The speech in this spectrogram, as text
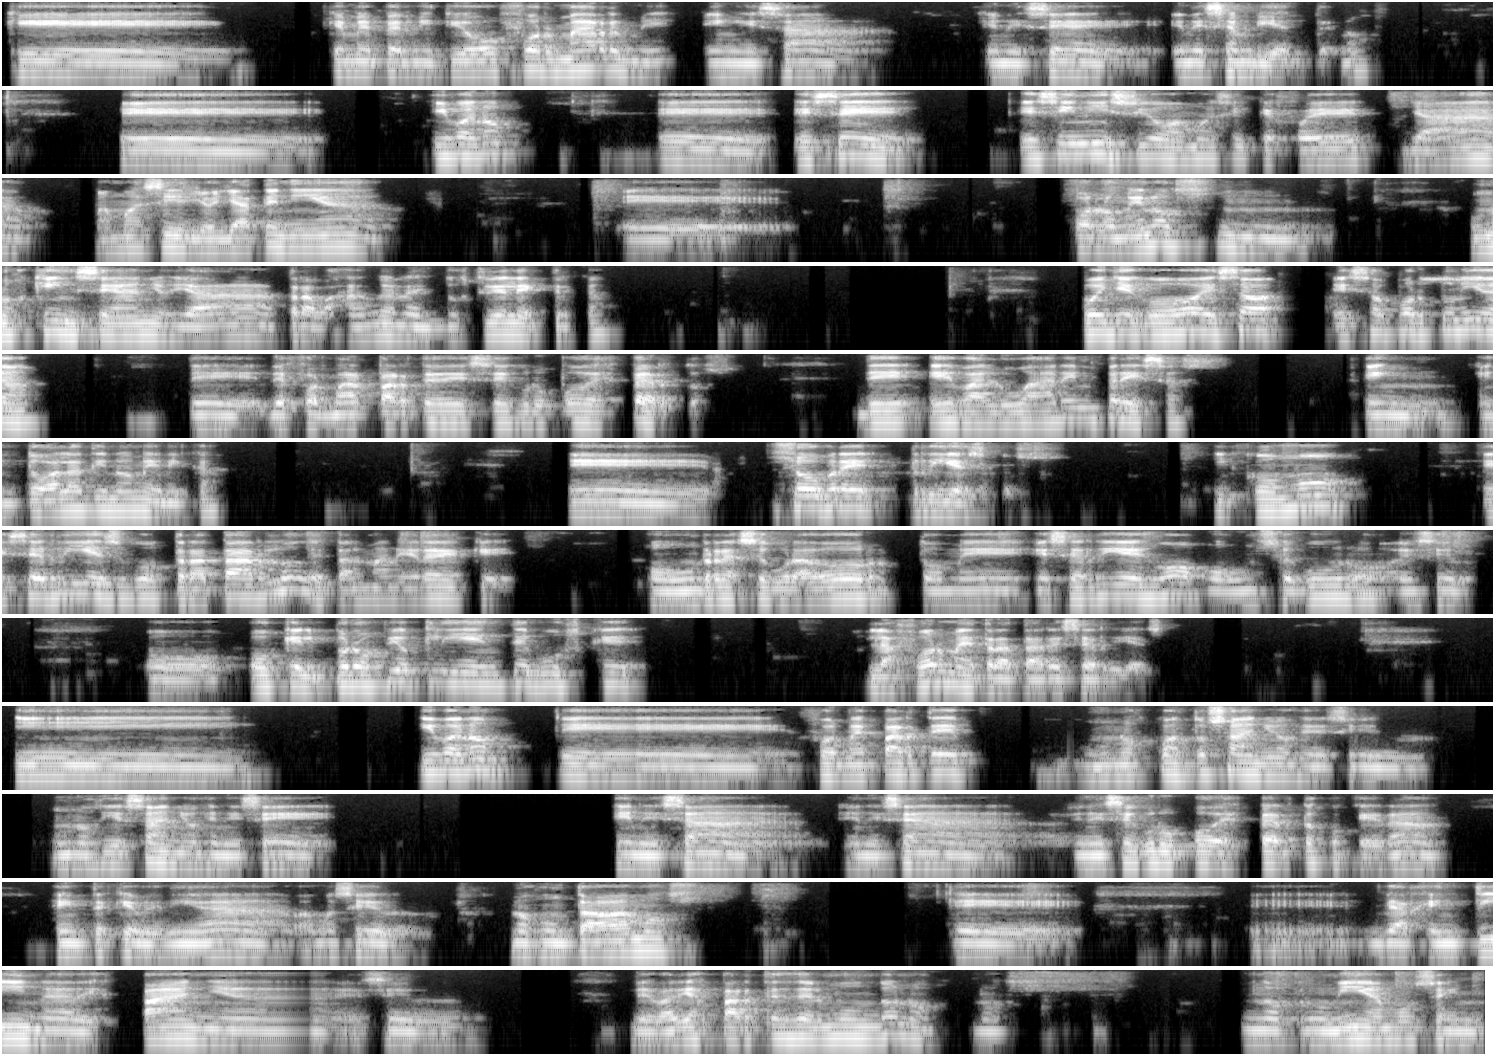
que, que, me permitió formarme en, esa, en, ese, en ese ambiente. ¿no? Eh, y bueno, eh, ese, ese inicio, vamos a decir que fue ya, vamos a decir, yo ya tenía por lo menos mmm, unos 15 años ya trabajando en la industria eléctrica, pues llegó esa, esa oportunidad de, de, formar parte de ese grupo de expertos, de evaluar empresas en, en toda Latinoamérica eh, sobre riesgos y cómo ese riesgo tratarlo de tal manera de que o un reasegurador tome ese riesgo o un seguro, es decir, o, o, que el propio cliente busque la forma de tratar ese riesgo. Y, y bueno, eh, formé parte unos cuantos años, es decir, unos 10 años en ese, en esa, en esa en ese grupo de expertos, porque era gente que venía, vamos a decir, nos juntábamos eh, eh, de Argentina, de España, de varias partes del mundo, nos, nos, reuníamos en,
